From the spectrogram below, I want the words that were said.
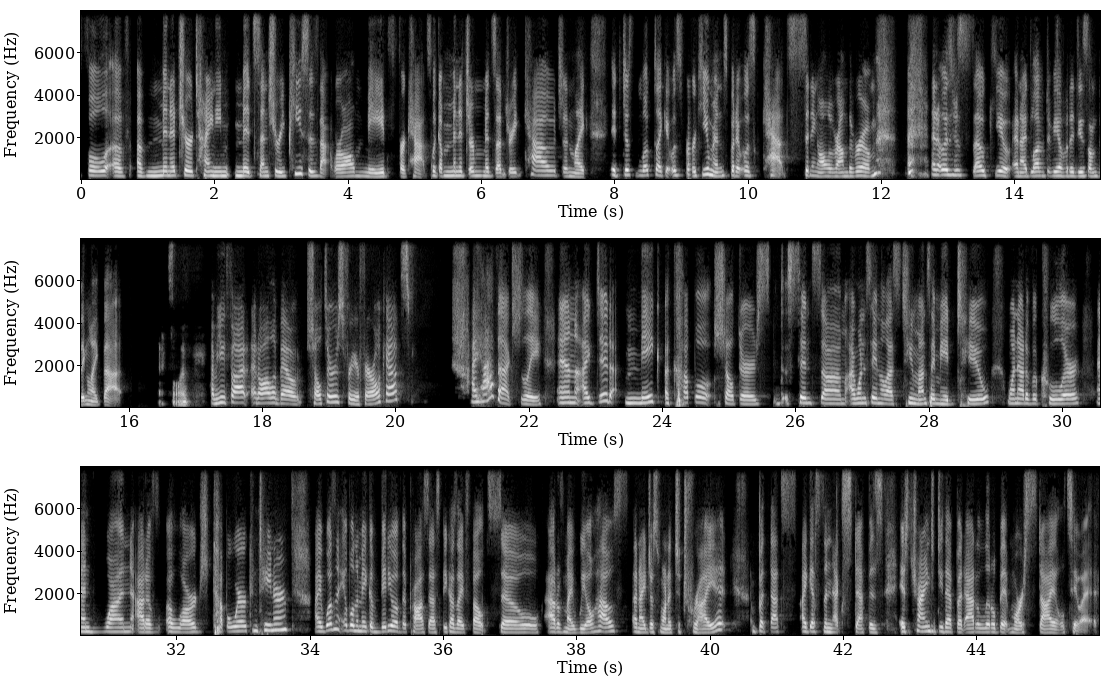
full of of miniature tiny mid-century pieces that were all made for cats like a miniature mid-century couch and like it just looked like it was for humans but it was cats sitting all around the room. And it was just so cute and I'd love to be able to do something like that. Excellent. Have you thought at all about shelters for your feral cats I have actually. And I did make a couple shelters since um, I want to say in the last two months, I made two one out of a cooler and one out of a large Tupperware container. I wasn't able to make a video of the process because I felt so out of my wheelhouse and I just wanted to try it. But that's, I guess, the next step is is trying to do that, but add a little bit more style to it.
